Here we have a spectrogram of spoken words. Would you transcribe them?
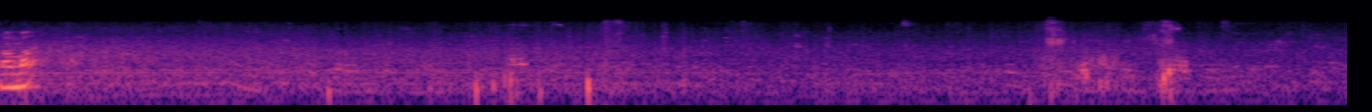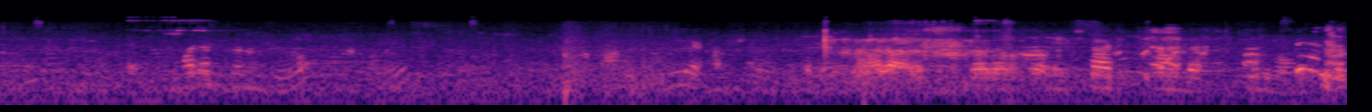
Mama? What I'm gonna do is start from the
